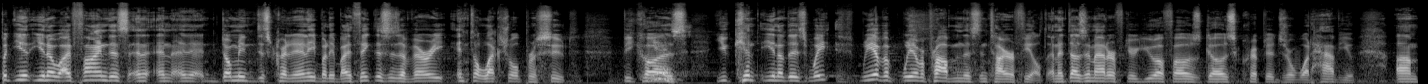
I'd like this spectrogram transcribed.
But, you, you know, I find this, and, and, and don't mean to discredit anybody, but I think this is a very intellectual pursuit because yes. you can you know there's we we have a we have a problem in this entire field and it doesn't matter if you're UFOs ghosts cryptids or what have you. Um,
